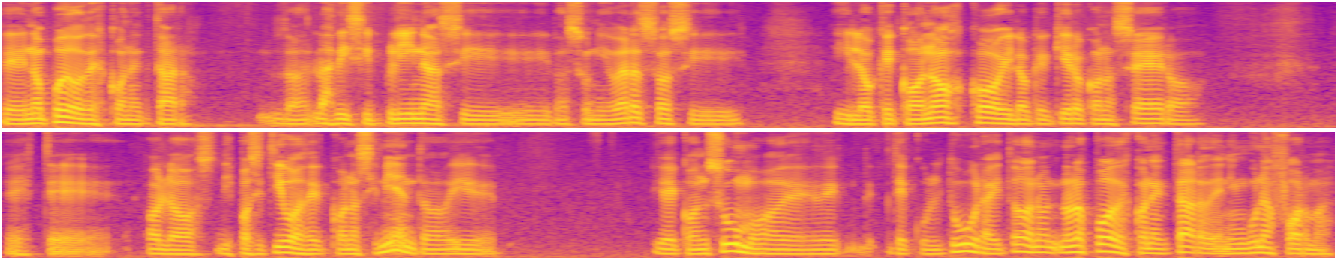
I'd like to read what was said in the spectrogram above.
Eh, no puedo desconectar las disciplinas y los universos y, lo que conozco y lo que quiero conocer o, este, o los dispositivos de conocimiento y de, consumo, de, cultura y todo, no, no los puedo desconectar de ninguna forma.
